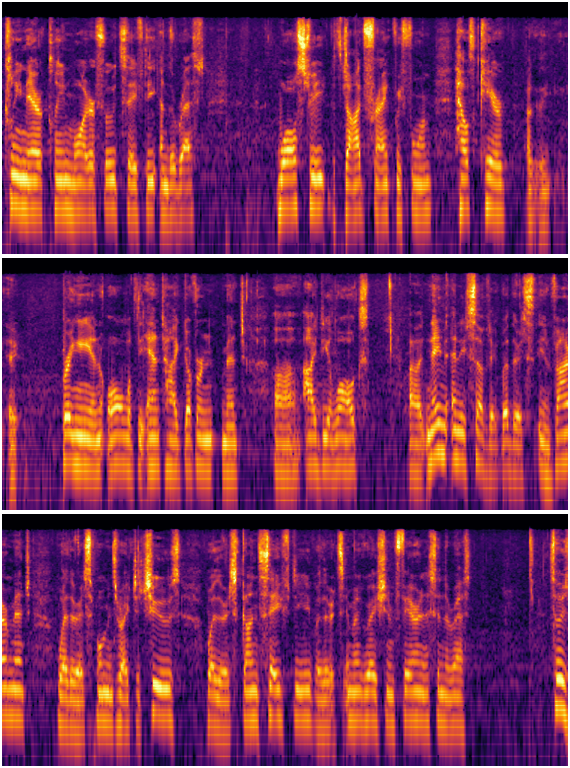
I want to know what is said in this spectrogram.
clean air, clean water, food safety, and the rest. Wall Street with Dodd Frank reform, health care, uh, uh, bringing in all of the anti government uh, ideologues. Uh, name any subject, whether it's the environment, whether it's women's right to choose, whether it's gun safety, whether it's immigration fairness, and the rest. So there's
